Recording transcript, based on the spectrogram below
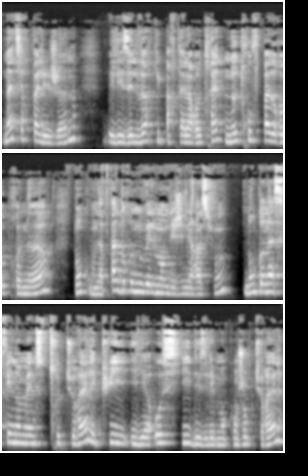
n'attire pas les jeunes et les éleveurs qui partent à la retraite ne trouvent pas de repreneurs. Donc on n'a pas de renouvellement des générations. Donc on a ce phénomène structurel et puis il y a aussi des éléments conjoncturels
